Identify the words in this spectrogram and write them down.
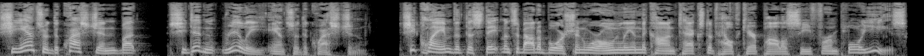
She answered the question, but she didn't really answer the question. She claimed that the statements about abortion were only in the context of healthcare policy for employees.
